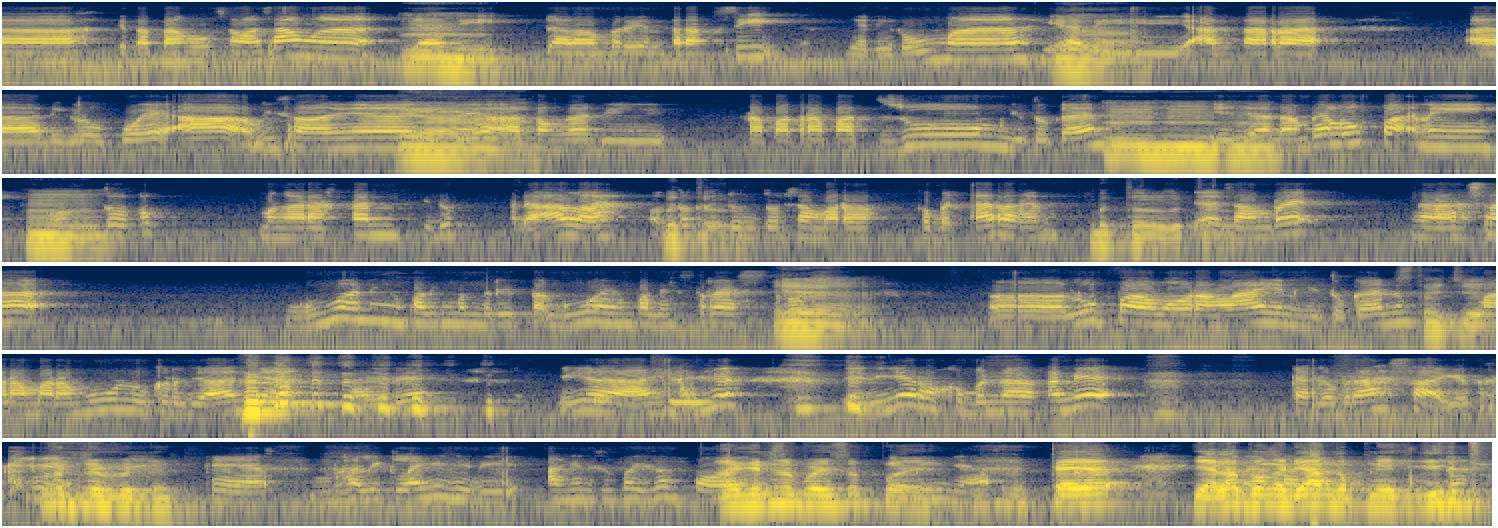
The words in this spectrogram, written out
kita tanggung sama-sama Hmm. jadi dalam berinteraksi ya di rumah ya Ya. di antara uh, di grup WA misalnya Ya. gitu ya atau enggak di rapat-rapat zoom gitu kan Mhm, ya mhm. jangan sampai lupa nih Hmm. untuk mengarahkan hidup pada Allah untuk Betul. dituntun sama roh kebenaran. Betul betul. Jangan sampai ngerasa gua nih yang paling menderita gua yang paling stres terus Iya, eh, lupa sama orang lain gitu kan. Marah-marah mulu kerjaannya. Akhirnya iya akhirnya jadinya roh kebenarannya kagak berasa gitu kayak bener bener. kayak balik lagi jadi angin sepoi-sepoi angin sepoi sepoi kayak ya lah gue nggak dianggap nih gitu.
